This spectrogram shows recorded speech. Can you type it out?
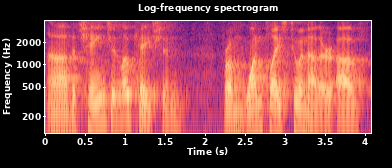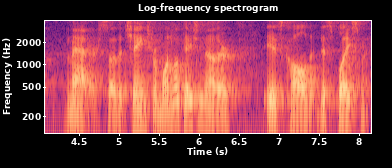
uh, the change in location from one place to another of matter. So the change from one location to another is called displacement.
